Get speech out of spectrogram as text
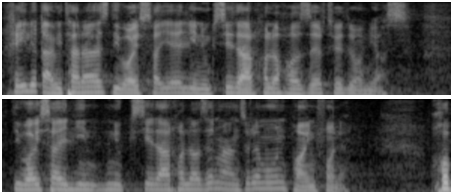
خیلی قوی تر از device های لینوکسی در حال حاضر توی دنیاست device های لینوکسی در حال حاضر منظورمون PinePhone ه خب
